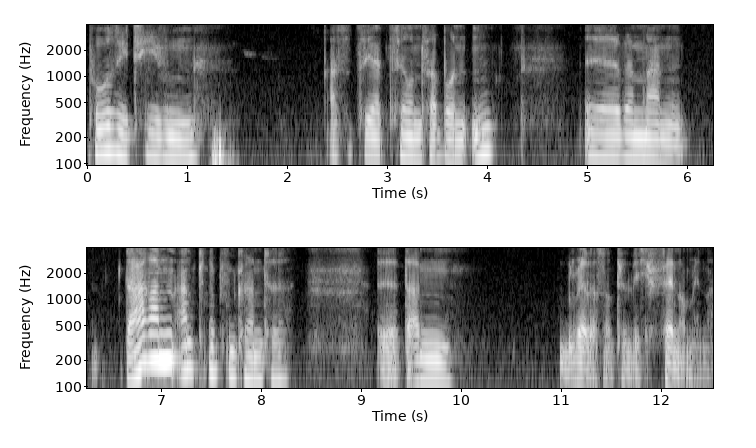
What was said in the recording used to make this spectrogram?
positiven Assoziationen verbunden. Äh, wenn man daran anknüpfen könnte, äh, dann wäre das natürlich phänomenal.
